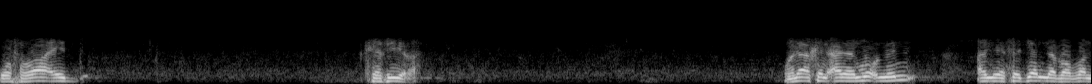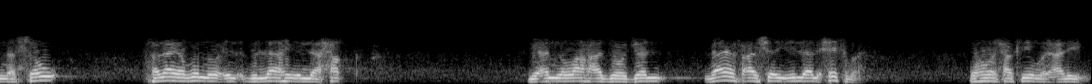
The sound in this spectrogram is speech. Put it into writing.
وفوائد كثيرة. ولكن على المؤمن أن يتجنب ظن السوء فلا يظن بالله إلا حق لأن الله عز وجل لا يفعل شيء إلا لحكمة وهو الحكيم العليم.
